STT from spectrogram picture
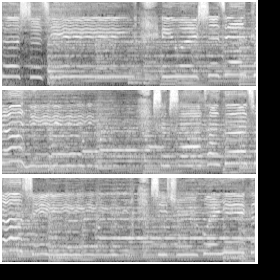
的事情。以为时间可以像沙滩和潮汐。洗去回忆和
